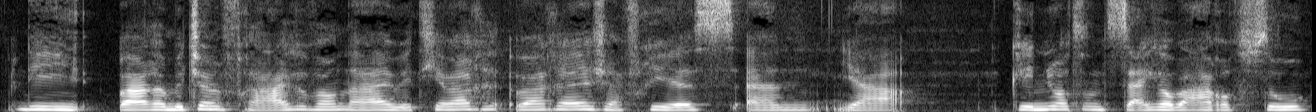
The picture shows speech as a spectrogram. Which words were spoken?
die waren een beetje aan het vragen van, ah, weet je waar, waar eh, Jeffrey is? En ja, ik weet niet wat ze aan het zeggen waren of zo,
